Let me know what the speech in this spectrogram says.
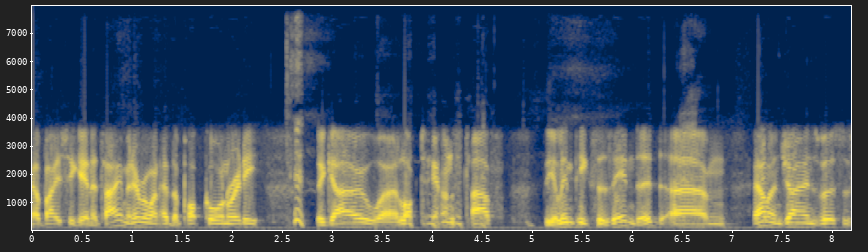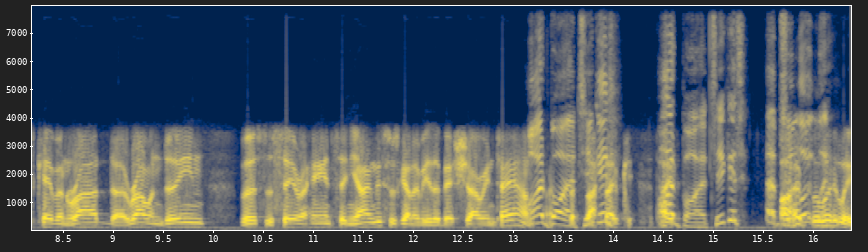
our basic entertainment. Everyone had the popcorn ready to go. Uh, lockdown's tough. The Olympics has ended. Um, Alan Jones versus Kevin Rudd, uh, Rowan Dean versus Sarah Hanson Young. This was going to be the best show in town. I'd buy a ticket. I'd buy a ticket. Absolutely. Absolutely.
